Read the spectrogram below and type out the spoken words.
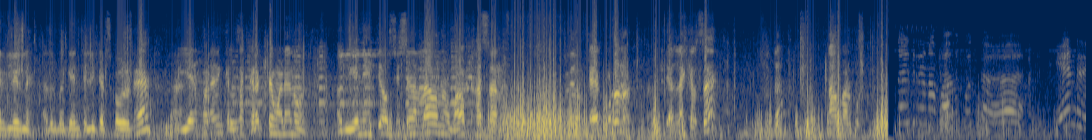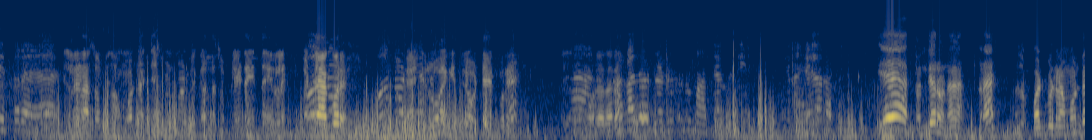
ಇರ್ಲಿ ಇರ್ಲಿ. ಅದ್ರ ಬಗ್ಗೆ ಏನ್ ತಲೆ ಕೆಡ್ಸ್ಕೊಳ್ರಿ ಏನ್ ಮಾಡ್ಯಾನ ಕೆಲಸ ಕರೆಕ್ಟ್ ಮಾಡ್ಯಾನ ಅದು ಏನೈತಿ ಅವ್ರ ಶಿಷ್ಯ ಅಲ್ಲ ಅವ್ನ ಭಾಳ ಖಾಸ ಕೈ ಕೊಡೋಣ. ಎಲ್ಲ ಕೆಲಸ ನಾವ್ ಮಾಡ್ಕೊಡ್ತೀವಿ. ಇಲ್ರಿ ನಾ ಸ್ವಲ್ಪ ಅಮೌಂಟ್ ಅಡ್ಜಸ್ಟ್ಮೆಂಟ್ ಮಾಡ್ಬೇಕಂತ ಸ್ವಲ್ಪ ಲೇಟ್ ಆಯ್ತಾ ಇರ್ಲಿ. ಹೊಟ್ಟೆ ಹಾಕೋರಿ. ಬ್ಯಾಟ್ರಿ ಲೋ ಆಗಿತ್ರಿ ಹೊಟ್ಟೆ ಹಾಕೋರಿ. ಅದಾರ. ಏ ತಂದೇರೋಣ ಅಣ್ಣ ಅದು ಕೊಟ್ಬಿಡ್ರಿ ಅಮೌಂಟ್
